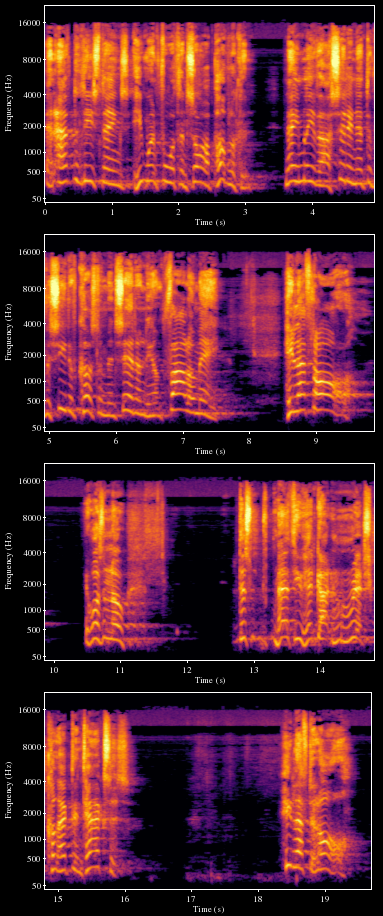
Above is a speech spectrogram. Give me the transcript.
And after these things, he went forth and saw a publican, named Levi, sitting at the seat of custom and said unto him, follow me. He left all it wasn't no, this Matthew had gotten rich collecting taxes. He left it all,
